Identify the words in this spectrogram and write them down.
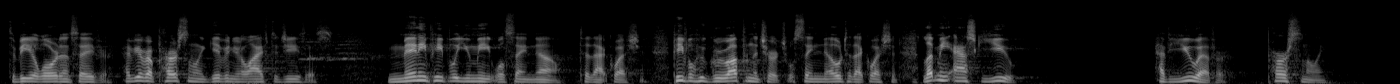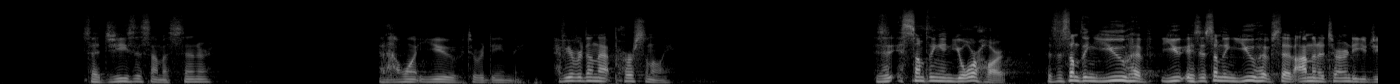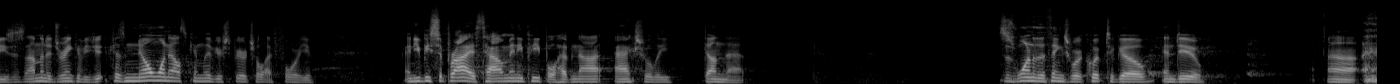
to be your Lord and Savior? Have you ever personally given your life to Jesus? Many people you meet will say no to that question. People who grew up in the church will say no to that question. Let me ask you have you ever personally said, Jesus, I'm a sinner and I want you to redeem me? Have you ever done that personally? Is it something in your heart? Is it something you have you is it something you have said, I'm going to turn to you, Jesus, I'm going to drink of you because no one else can live your spiritual life for you. And you'd be surprised how many people have not actually done that. This is one of the things we're equipped to go and do. Uh,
